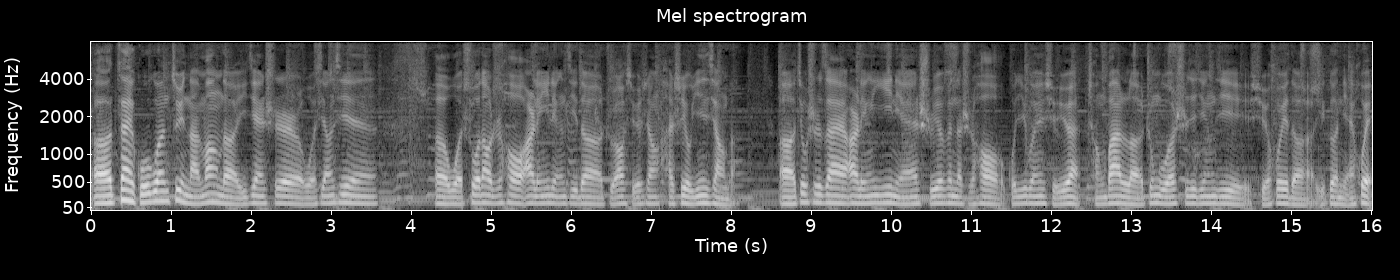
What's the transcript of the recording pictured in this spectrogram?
呃，在国关最难忘的一件事，我相信，呃，我说到之后，二零一零级的主要学生还是有印象的。呃，就是在二零一一年十月份的时候，国际关系学院承办了中国世界经济学会的一个年会。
